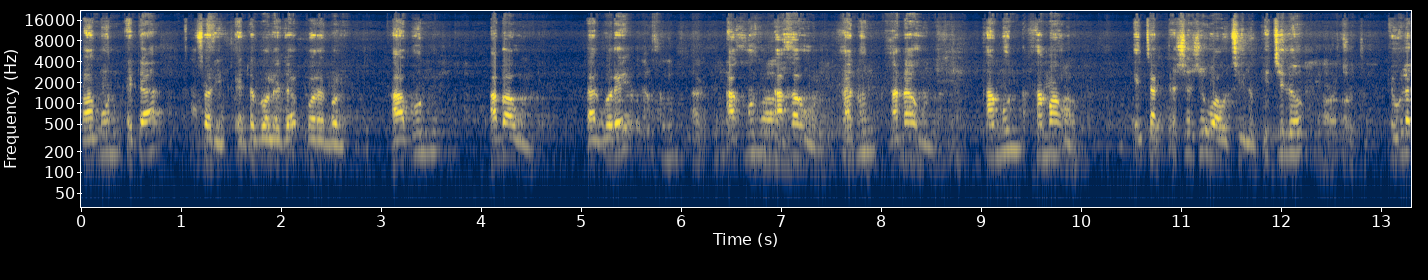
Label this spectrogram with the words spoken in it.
ফামুন এটা সরি এটা বলে যাও পরে বল। আবুন আবাউন তারপরে আখুন আখাউন হানুন, হানাউন। হামাউন। এই চারটা শেষে ওয়াও ছিল। কি ছিল? এগুলা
